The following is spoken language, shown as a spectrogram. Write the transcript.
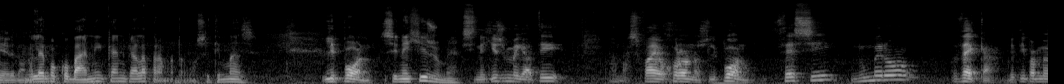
ήταν. αυτή. Βλέπω κομπανί, κάνει καλά πράγματα όμως. Ετοιμάζει. Λοιπόν, Συνεχίζουμε. συνεχίζουμε γιατί θα μας φάει ο χρόνος. Λοιπόν, θέση νούμερο 10. Γιατί είπαμε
